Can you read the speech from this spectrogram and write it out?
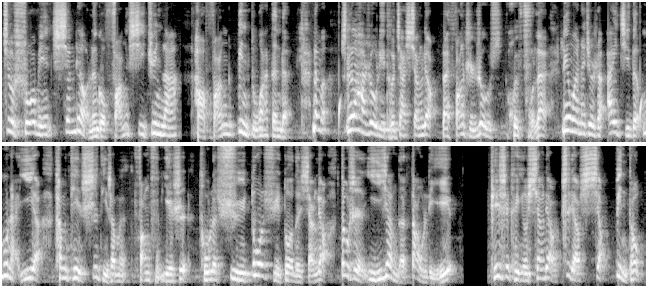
就说明香料能够防细菌啦，好防病毒啊等等。那么腊肉里头加香料来防止肉会腐烂。另外呢，就是埃及的木乃伊啊，他们替尸体上面防腐也是涂了许多许多的香料，都是一样的道理。平时可以用香料治疗小病痛，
